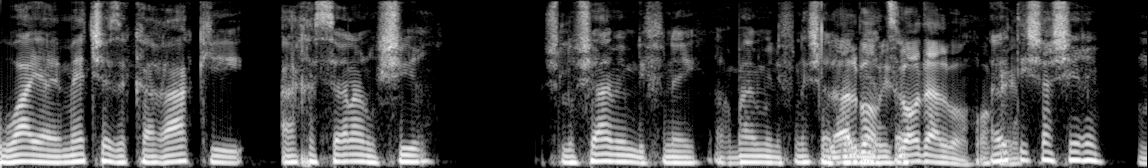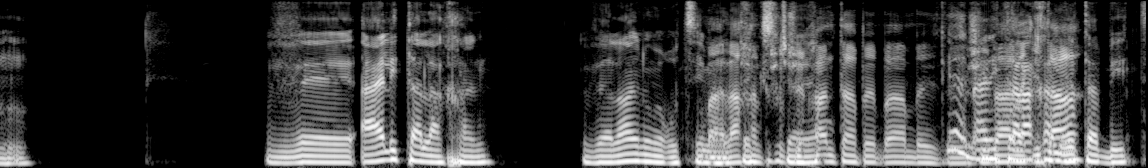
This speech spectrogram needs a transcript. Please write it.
וואי, האמת שזה קרה כי היה חסר לנו שיר שלושה ימים לפני, ארבעה ימים לפני שהאלבום לאלבום, יצא. לסגור את האלבום, היו אוקיי. תשעה שירים. והיה לי את הלחן, ולא היינו מרוצים מה, לחן מהטקסט פשוט. שהכנת ב- ב- בישיבה כן, היה לי את על הלחן הגיטרה? ואת הביט.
